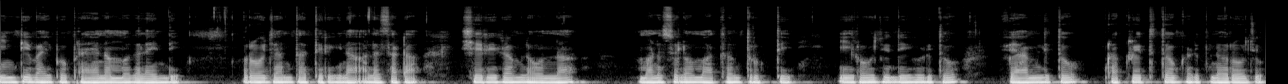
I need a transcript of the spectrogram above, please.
ఇంటి వైపు ప్రయాణం మొదలైంది. రోజంతా తిరిగిన అలసట శరీరంలో ఉన్న మనసులో మాత్రం తృప్తి. ఈరోజు దేవుడితో ఫ్యామిలీతో ప్రకృతితో గడిపిన రోజు.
